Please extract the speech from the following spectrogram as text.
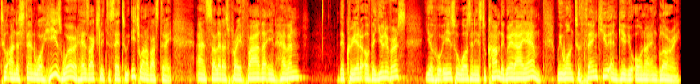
to understand what His Word has actually to say to each one of us today. And so let us pray, Father in heaven the creator of the universe, you who is, who was, and is to come, the great I am. We want to thank you and give you honor and glory.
